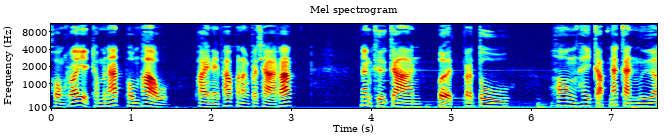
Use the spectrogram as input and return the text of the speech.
ของร้อยเอกธรรมนัฐพมเผ่า ภายในภาคพลังประชารัฐ นั่นคือการเปิดประตู ห้องให้กับนักการเมือง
